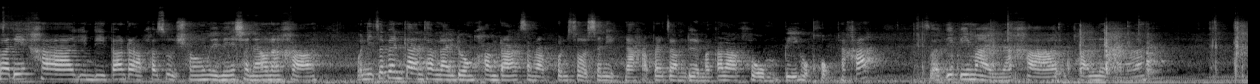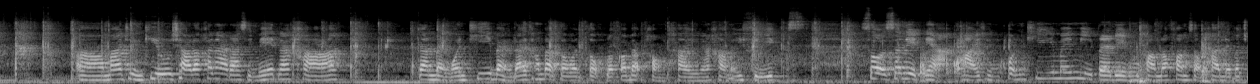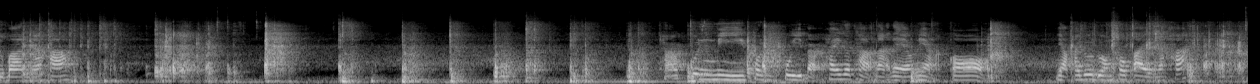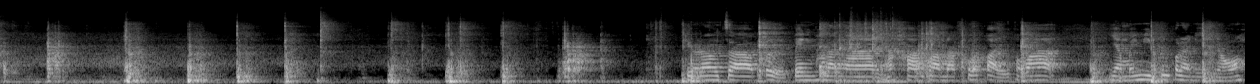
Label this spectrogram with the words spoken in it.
สวัสดีค่ะ ยินดีต้อนรับเข้าสู่ช่องเวเมชาแนลนะคะ วันนี้จะเป็นการทำนายดวงความรักสำหรับคนโสดสนิทนะคะ ประจำเดือนมกราคมปี 66 นะคะ สวัสดีปีใหม่นะคะทุกท่านเลยนะอ่ามาถึงคิวชาวลัคนาราศีเมษนะคะ การแบ่งวันที่แบ่งได้ทั้งแบบตะวันตกแล้วก็แบบของไทยนะคะไม่ฟิกซ์โสดสนิทเนี่ยหมายถึงคนที่ไม่มีประเด็นความรักความสัมพันธ์ในปัจจุบันนะคะ ถ้า คุณมีคนคุยแบบให้สถานะแล้วเนี่ยก็อยากให้ดูดวงเข้าไปนะคะเดี๋ยวเราจะเปิดเป็นพลังงานนะคะ ความรักทั่วไปเพราะว่ายังไม่มีคู่กรณีเนาะ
